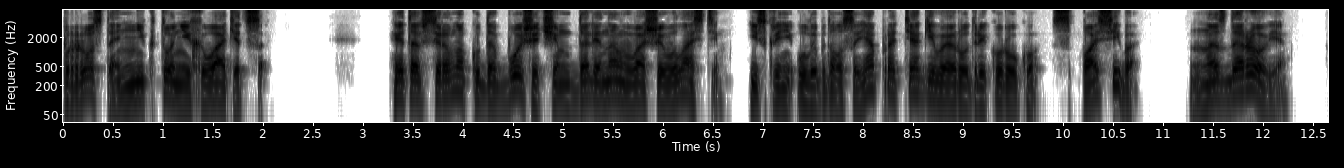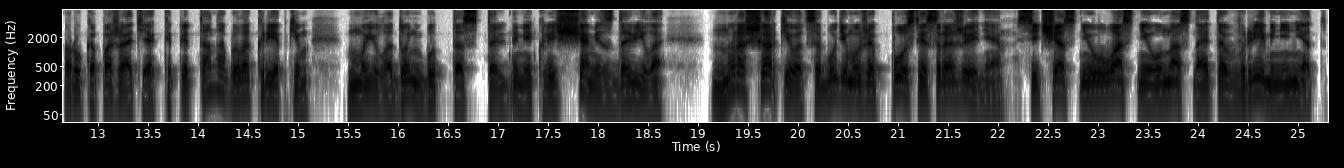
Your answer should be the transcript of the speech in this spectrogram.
просто никто не хватится». Это все равно куда больше, чем дали нам ваши власти», – искренне улыбнулся я, протягивая Родрику руку. «Спасибо». «На здоровье». Рукопожатие капитана было крепким. Мою ладонь будто стальными клещами сдавило. Но расшаркиваться будем уже после сражения. Сейчас ни у вас, ни у нас на это времени нет.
